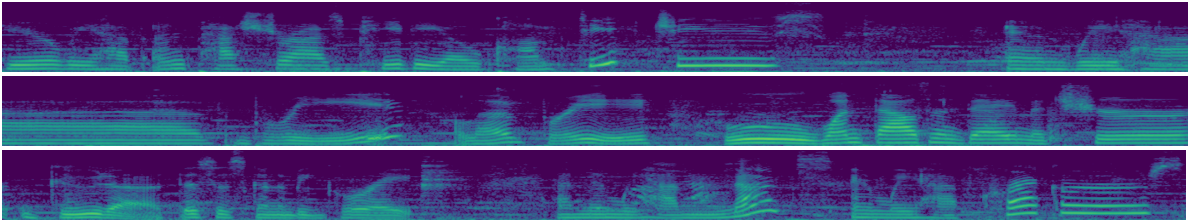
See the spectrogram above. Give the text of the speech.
Here we have unpasteurized PDO Comté cheese. And we have brie. I love brie. Ooh, 1000 day mature Gouda. This is going to be great. And then we have nuts and we have crackers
